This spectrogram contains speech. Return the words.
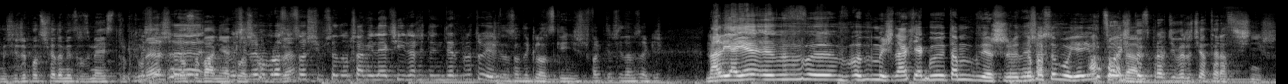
myślisz, że podświadomie zrozumiałeś strukturę Myślę, że, losowania myślę, że po prostu grze? coś ci przed oczami leci i raczej to interpretujesz, że to są te klocki, niż faktycznie tam są jakieś... No ale ja je w, w, w myślach jakby tam, wiesz, dopasowuję i A co jeśli to układam. jest prawdziwe życie, a teraz śnisz?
